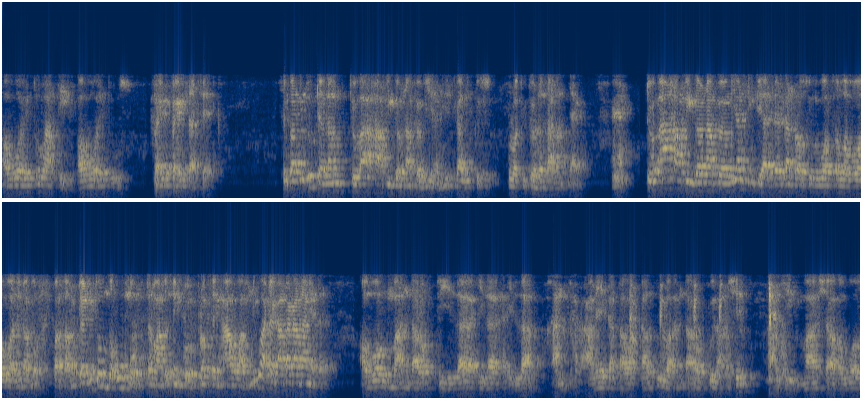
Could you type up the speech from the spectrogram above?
Allah itu Latif, Allah itu baik-baik saja. Sebab itu dalam doa Habibur Nabawi ini sekaligus pulau Dudono salahnya. Doa Hafizah Nabawiyah yang diajarkan Rasulullah Shallallahu Alaihi Wasallam dan itu untuk umum termasuk sing goblok sing awam. Ini ada kata-katanya. Allahumma anta rabbi la ilaha illa anta alaika tawakkaltu wa anta rabbul arsyil azim. Masya Allah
